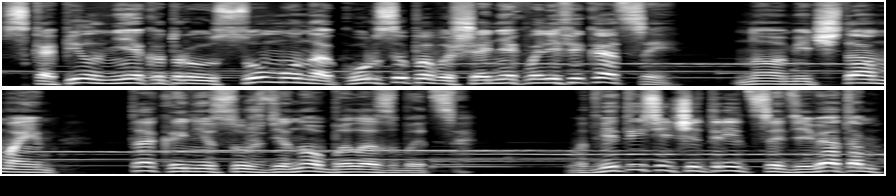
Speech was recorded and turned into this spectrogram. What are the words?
скопил некоторую сумму на курсы повышения квалификации. Но мечтам моим так и не суждено было сбыться. В 2039-м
